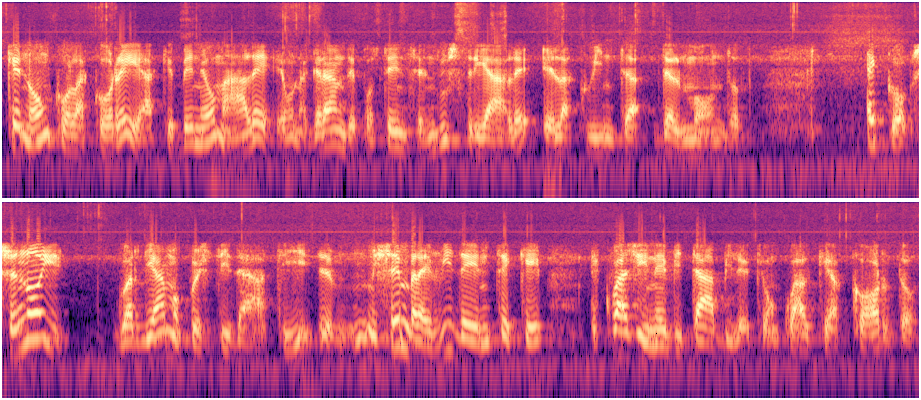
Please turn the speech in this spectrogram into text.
che non con la Corea, che bene o male è una grande potenza industriale e la quinta del mondo. Ecco, se noi guardiamo questi dati, eh, mi sembra evidente che è quasi inevitabile che un qualche accordo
